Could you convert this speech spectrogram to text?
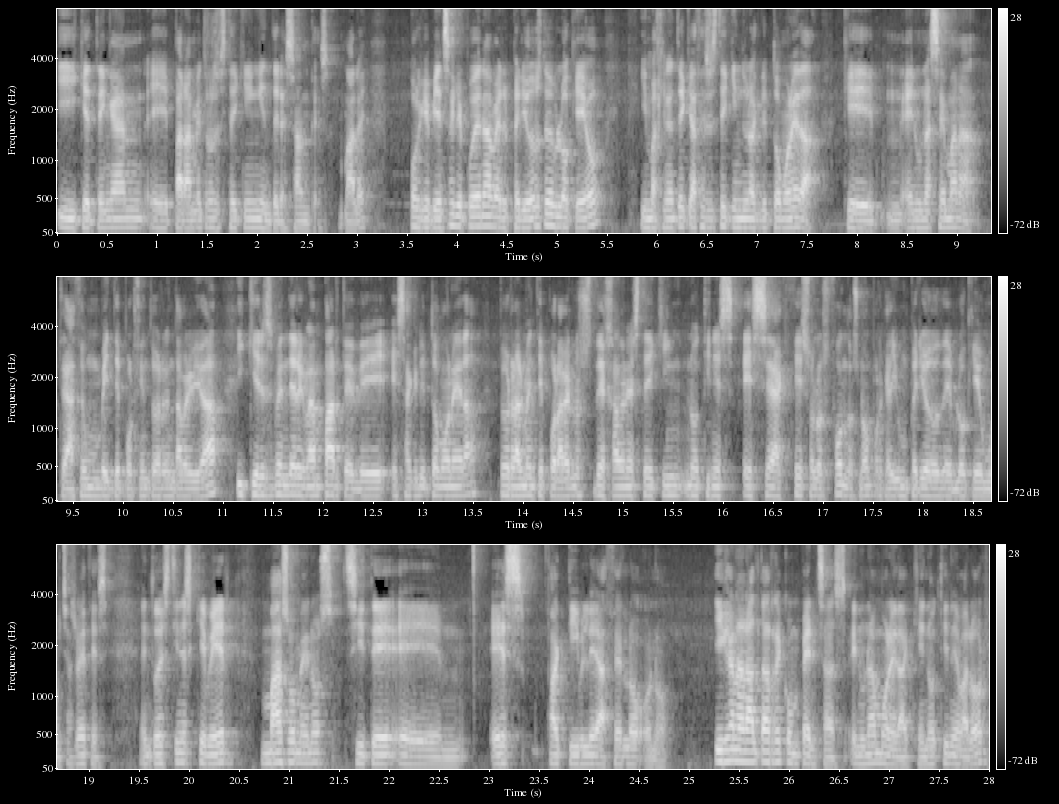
y que tengan eh, parámetros de staking interesantes, ¿vale? Porque piensa que pueden haber periodos de bloqueo. Imagínate que haces staking de una criptomoneda que en una semana te hace un 20% de rentabilidad y quieres vender gran parte de esa criptomoneda, pero realmente por haberlos dejado en staking no tienes ese acceso a los fondos, ¿no? Porque hay un periodo de bloqueo muchas veces. Entonces tienes que ver más o menos si te eh, es factible hacerlo o no y ganar altas recompensas en una moneda que no tiene valor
